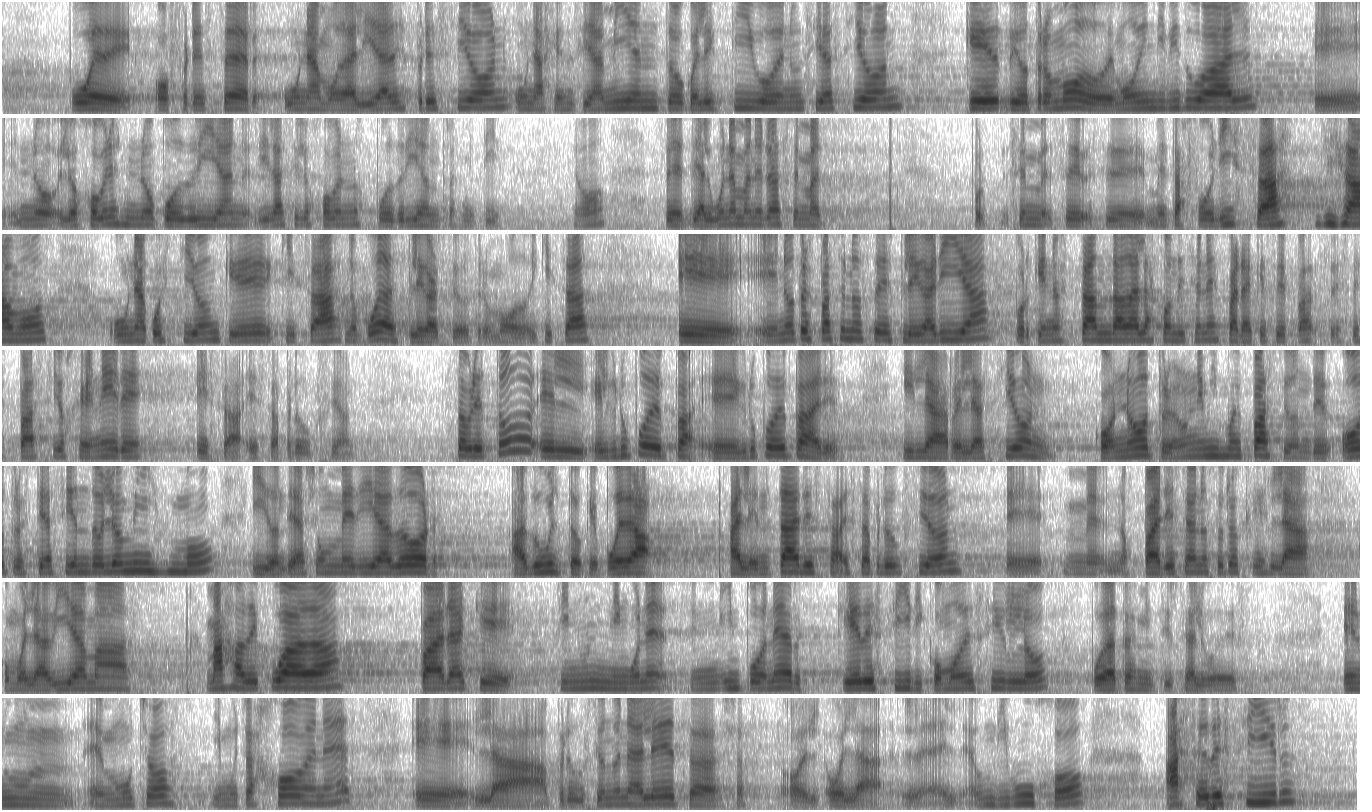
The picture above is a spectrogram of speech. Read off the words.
puede ofrecer una modalidad de expresión, un agenciamiento colectivo de enunciación que de otro modo, de modo individual, eh, los jóvenes no podrían, y las y los jóvenes no podrían transmitir. de alguna manera se, se, metaforiza, digamos, una cuestión que quizás no pueda desplegarse de otro modo y quizás eh, en otro espacio no se desplegaría porque no están dadas las condiciones para que ese, espacio genere esa, producción. Sobre todo el, grupo de, grupo de pares y la relación con otro en un mismo espacio donde otro esté haciendo lo mismo y donde haya un mediador adulto que pueda alentar esa, producción, eh, nos parece a nosotros que es la, como la vía más adecuada para que sin, ninguna, sin imponer qué decir y cómo decirlo, pueda transmitirse algo de eso. En, muchos y muchas jóvenes, eh, la producción de una letra o, un dibujo hace decir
